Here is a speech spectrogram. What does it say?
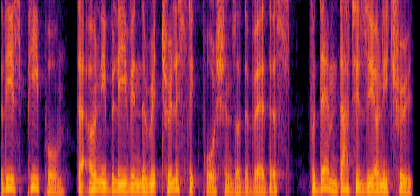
These people that only believe in the ritualistic portions of the Vedas, for them that is the only truth.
